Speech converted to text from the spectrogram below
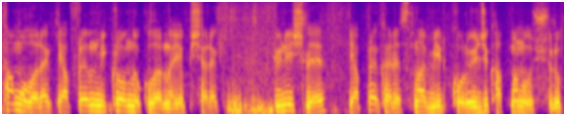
tam olarak yaprağın mikron dokularına yapışarak güneşle yaprak arasında bir koruyucu katman oluşturup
